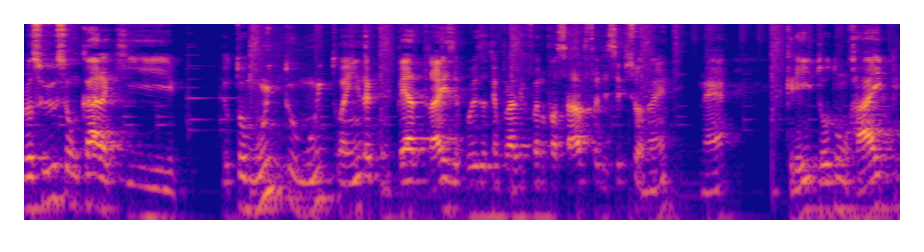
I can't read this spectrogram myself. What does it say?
Russell Wilson é um cara que eu tô muito, muito ainda com o pé atrás depois da temporada que foi ano passado, foi decepcionante, né? Criei todo um hype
